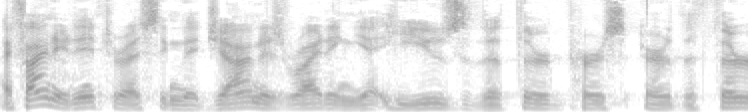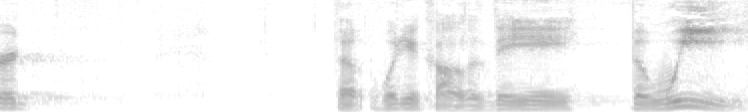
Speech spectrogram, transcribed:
I find it interesting that John is writing, yet he uses the third person, or the third, the, what do you call it? The, the we.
